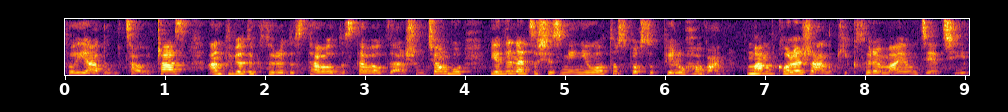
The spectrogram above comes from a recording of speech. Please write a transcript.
to jadł cały czas. Antybiotyk, który dostawał, dostawał w dalszym ciągu. Jedyne, co się zmieniło, to sposób pieluchowania. Mam koleżanki, które mają dzieci.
